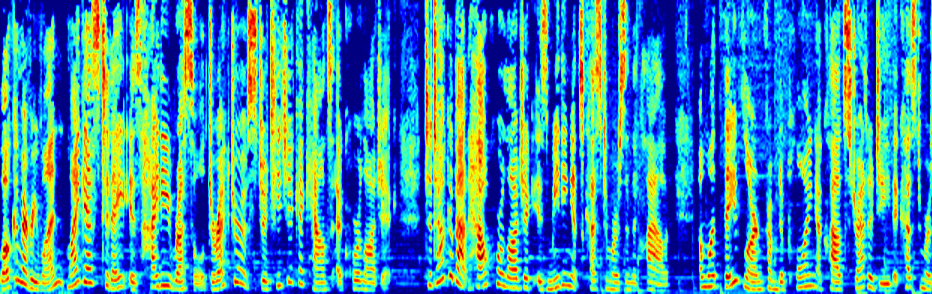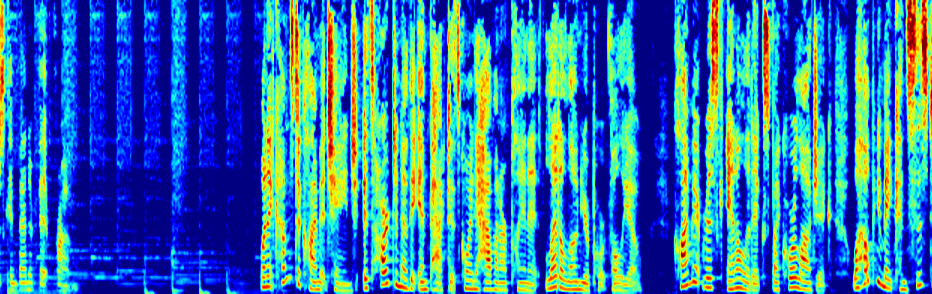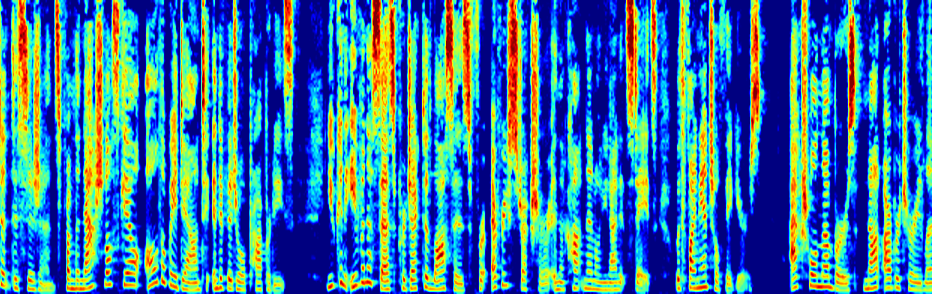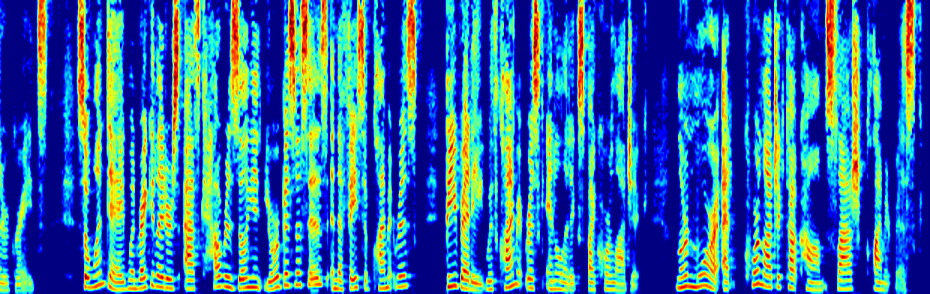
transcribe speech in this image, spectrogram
Welcome, everyone. My guest today is Heidi Russell, Director of Strategic Accounts at CoreLogic, to talk about how CoreLogic is meeting its customers in the cloud and what they've learned from deploying a cloud strategy that customers can benefit from. When it comes to climate change, it's hard to know the impact it's going to have on our planet, let alone your portfolio. Climate Risk Analytics by CoreLogic will help you make consistent decisions from the national scale all the way down to individual properties. You can even assess projected losses for every structure in the continental United States with financial figures, actual numbers, not arbitrary letter grades. So one day, when regulators ask how resilient your business is in the face of climate risk, be ready with Climate Risk Analytics by CoreLogic. Learn more at corelogic.com slash climate risk.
